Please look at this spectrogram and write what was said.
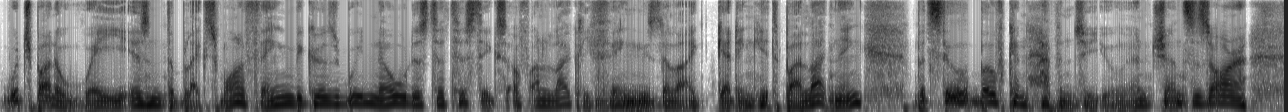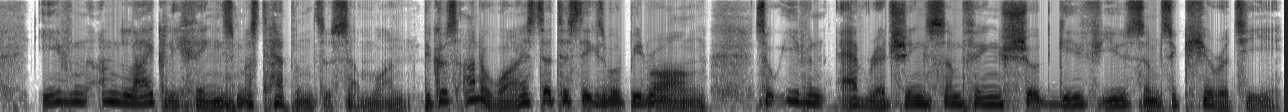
which by the way isn't the black swan thing because we know the statistics of unlikely things like getting hit by lightning, but still both can happen to you and chances are even unlikely things must happen to someone because otherwise statistics would be wrong. So even averaging something should give you some security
